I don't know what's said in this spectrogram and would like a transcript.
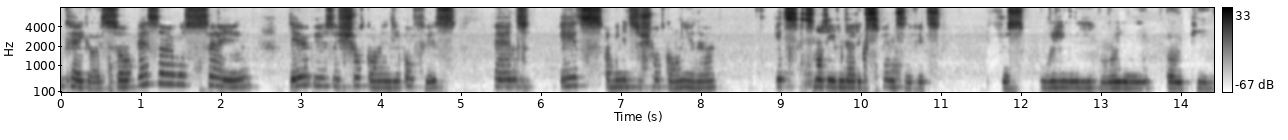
Okay guys, so as I was saying, there is a shotgun in the office and it's, I mean it's a shotgun, you know, it's, it's not even that expensive, it's, it's just really, really OP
